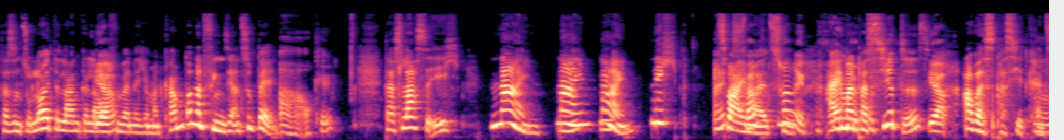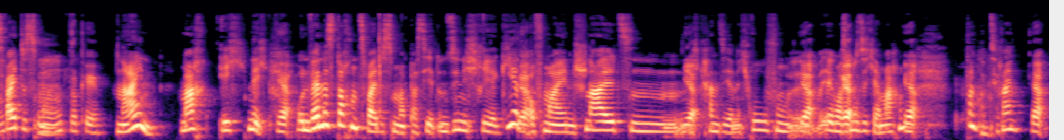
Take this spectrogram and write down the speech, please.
Da sind so Leute lang gelaufen, Ja. wenn da jemand kam. Und dann fingen sie an zu bellen. Ah, okay. Das lasse ich. Nein, nein, Mhm. nein, nicht zweimal zu. nein. Einmal passiert es, Ja. aber es passiert kein Mhm. zweites Mal. Mhm. Okay. Nein, mach ich nicht. Ja. Und wenn es doch ein zweites Mal passiert und sie nicht reagiert Ja. auf mein Schnalzen, ich kann sie ja nicht rufen, äh, Ja. irgendwas muss ich ja machen, Ja. dann kommt sie rein. Ja.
